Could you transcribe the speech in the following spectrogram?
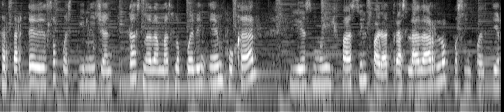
aparte de eso pues tiene llantitas nada más lo pueden empujar y es muy fácil para trasladarlo pues en cualquier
